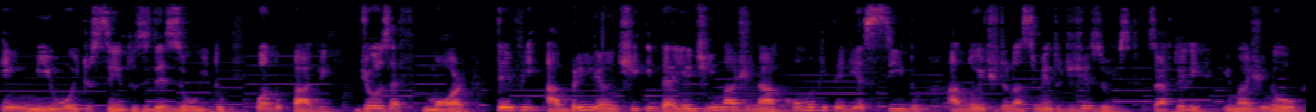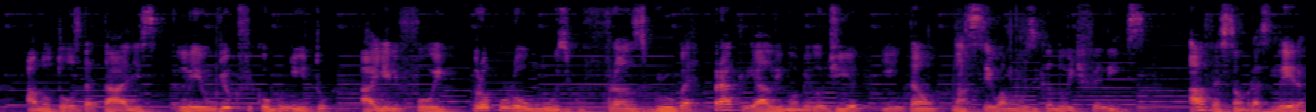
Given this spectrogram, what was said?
em 1818, quando o padre Joseph Moore teve a brilhante ideia de imaginar como que teria sido a noite do nascimento de Jesus, certo? Ele imaginou, anotou os detalhes, leu, viu que ficou bonito, aí ele foi, procurou o músico Franz Gruber para criar ali uma melodia e então nasceu a música Noite Feliz. A versão brasileira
